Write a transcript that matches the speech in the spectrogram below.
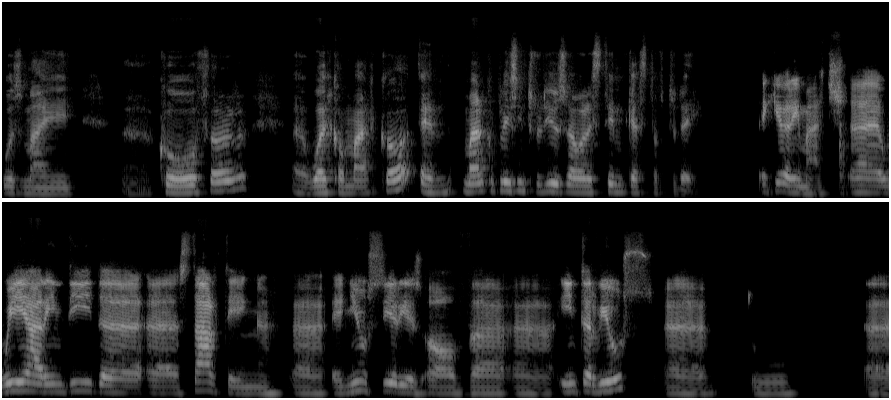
was my uh, co-author. Uh, welcome, Marco. And Marco, please introduce our esteemed guest of today. Thank you very much. Uh, we are indeed uh, uh, starting uh, a new series of interviews to Uh,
